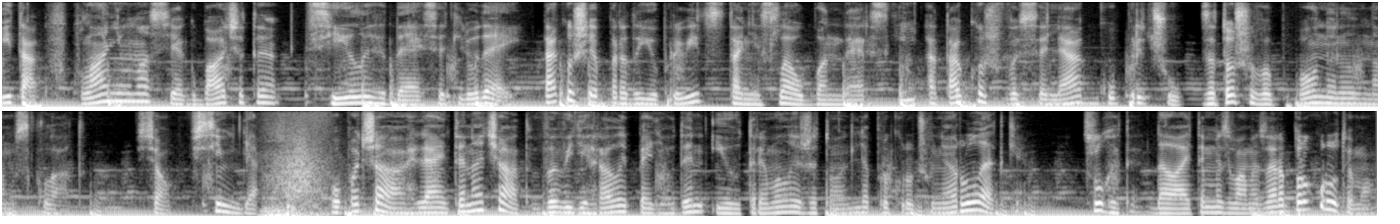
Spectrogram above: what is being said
І так, в плані у нас, як бачите, цілих 10 людей. Також я передаю привіт Станіслав Бандерський, а також Веселя Купричу за те, що ви поповнили нам склад. Все, всім дякую. Попача, гляньте на чат. Ви відіграли 5 годин і отримали жетон для прокручування рулетки. Слухайте, давайте ми з вами зараз прокрутимо.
